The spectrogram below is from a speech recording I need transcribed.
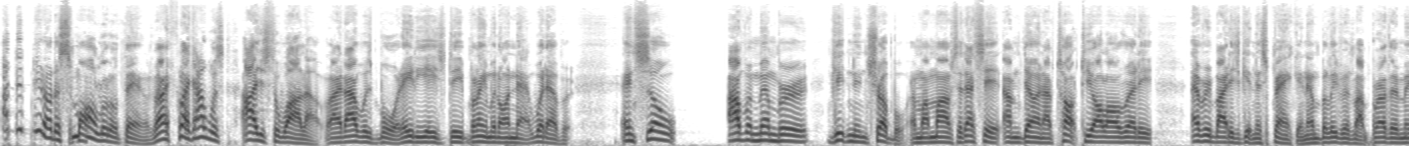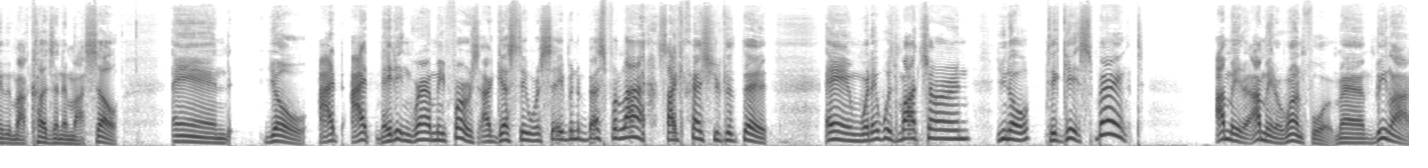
I did, you know, the small little things, right? Like I was, I used to wild out, right? I was bored, ADHD, blame it on that, whatever. And so I remember getting in trouble, and my mom said, "That's it, I'm done. I've talked to y'all already. Everybody's getting a spanking." I believe it was my brother, maybe my cousin, and myself. And yo, I, I, they didn't grab me first. I guess they were saving the best for last. I guess you could say. And when it was my turn, you know, to get spanked, I made a, I made a run for it, man. Beeline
